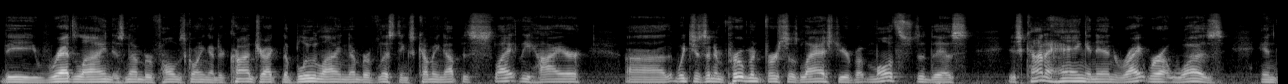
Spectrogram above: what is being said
The red line is number of homes going under contract. The blue line, number of listings coming up, is slightly higher, uh, which is an improvement versus last year. But most of this is kind of hanging in right where it was in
